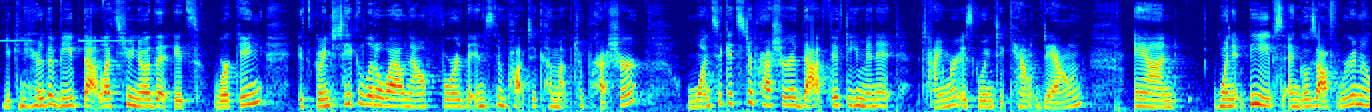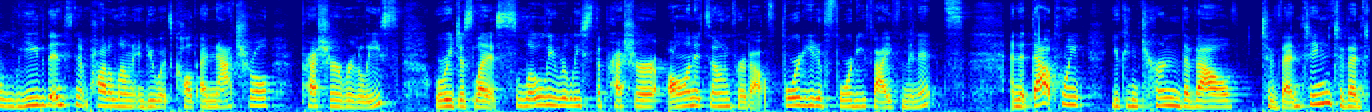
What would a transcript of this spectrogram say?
you can hear the beep, that lets you know that it's working. It's going to take a little while now for the Instant Pot to come up to pressure. Once it gets to pressure, that 50 minute timer is going to count down and when it beeps and goes off, we're gonna leave the Instant Pot alone and do what's called a natural pressure release, where we just let it slowly release the pressure all on its own for about 40 to 45 minutes. And at that point, you can turn the valve to venting to vent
